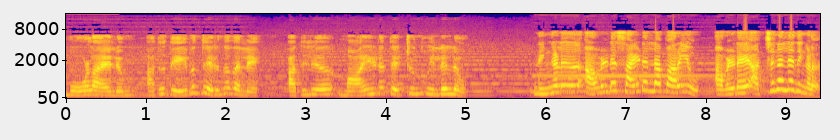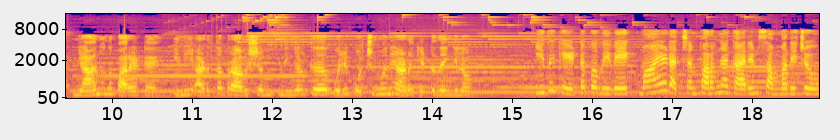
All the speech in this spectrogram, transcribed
മോളായാലും അത് ദൈവം തരുന്നതല്ലേ? അതിൽ മായയുടെ തെറ്റൊന്നും ഇല്ലല്ലോ. നിങ്ങൾ അവളുടെ സൈഡല്ല പറയൂ. അവളുടെ അച്ഛനല്ലേ നിങ്ങൾ? ഞാനൊന്ന് പറയട്ടെ. ഇനി അടുത്ത പ്രാവശ്യം നിങ്ങൾക്ക് ഒരു കൊച്ചുമോനെയാണ് കിട്ടുന്നതെങ്കിലോ ഇത് കേട്ടപ്പോ വിവേക് മായയുടെ അച്ഛൻ പറഞ്ഞ കാര്യം സമ്മതിച്ചു.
